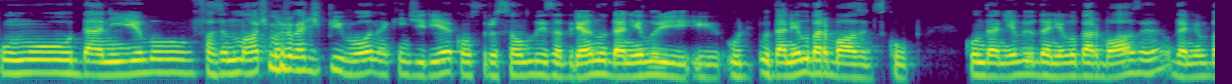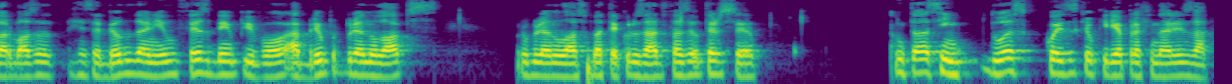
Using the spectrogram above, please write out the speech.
com o Danilo fazendo uma ótima jogada de pivô, né, quem diria, a construção do Luiz Adriano, o Danilo e, e o, Danilo Barbosa, desculpa com o Danilo e o Danilo Barbosa. O Danilo Barbosa recebeu do Danilo, fez bem o pivô, abriu para o Breno Lopes, para o Breno Lopes bater cruzado e fazer o terceiro. Então, assim, duas coisas que eu queria para finalizar.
